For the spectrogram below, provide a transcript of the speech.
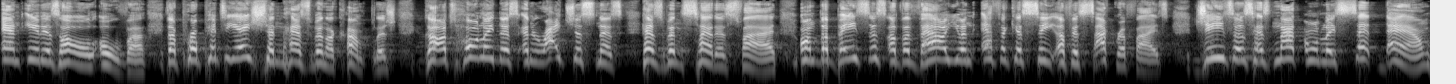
and it is all over. The propitiation has been accomplished. God's holiness and righteousness has been satisfied on the basis of the value and efficacy of his sacrifice, Jesus has not only sat down,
